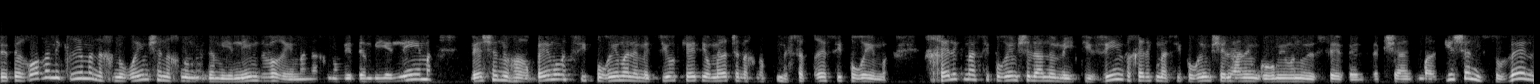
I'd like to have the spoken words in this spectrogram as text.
וברוב המקרים אנחנו רואים שאנחנו מדמיינים דברים, אנחנו מדמיינים, ויש לנו הרבה מאוד סיפורים על המציאות, כי הייתי אומרת שאנחנו מספרי סיפורים. חלק מהסיפורים שלנו הם מיטיבים, וחלק מהסיפורים שלנו הם גורמים לנו לסבל. וכשאני מרגיש שאני סובל,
